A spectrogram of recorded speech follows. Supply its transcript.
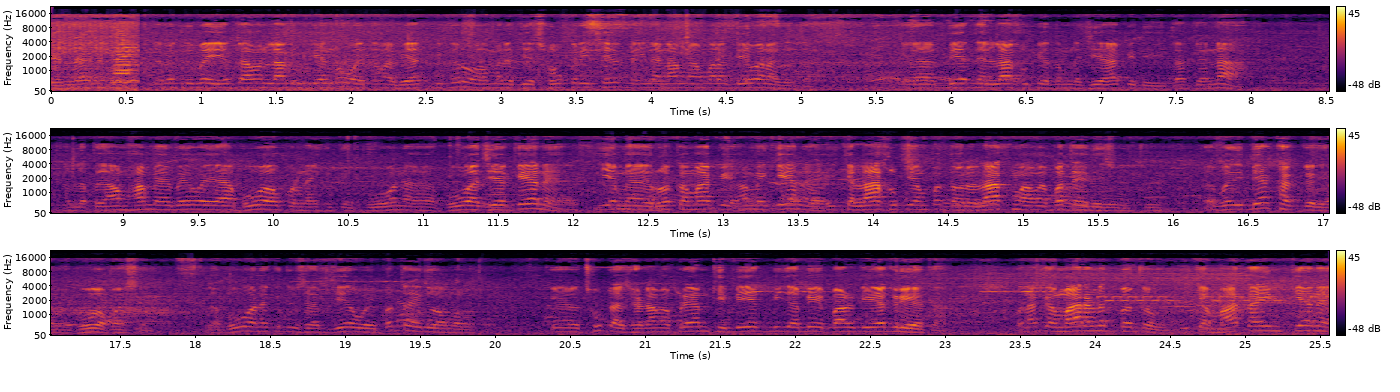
તમે કીધું ભાઈ એકાવન લાખ રૂપિયા ન હોય, તમે વ્યાજબી કરો. અમારે જે છોકરી છે ને, એના નામે અમારા દેવાના જ હતા. કે બે ત્રણ લાખ રૂપિયા તમને જે આપી દીધી. તા કે ના. એટલે પછી આમ સામે ભાઈ આ ભુવા ઉપર નાખ્યું કે ભુવાને, ભુવા જે કહે ને એ અમે રકમ આપી, અમે કહે ને એ કે લાખ રૂપિયા પતો એટલે લાખમાં અમે બતાવી દઈશું. પછી બેઠક કરી અમે ભુવા પાસે. એટલે ભુવાને કીધું, સાહેબ, જે હોય બતાવી દો અમારું. કે છૂટાછેડા, અમે પ્રેમથી બે, એકબીજા બે પાર્ટી એગ્રી હતા. પણ આ કે મારે નથી પતાવું. કે માતા એમ કે ને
